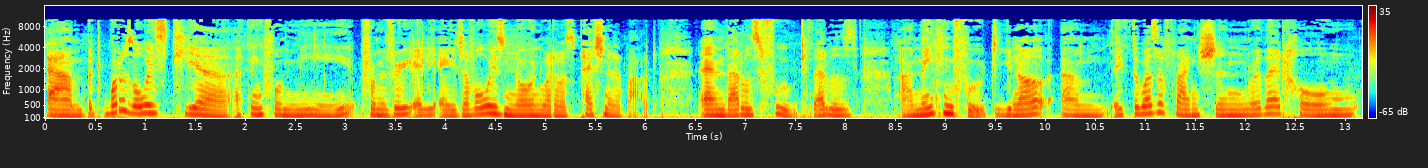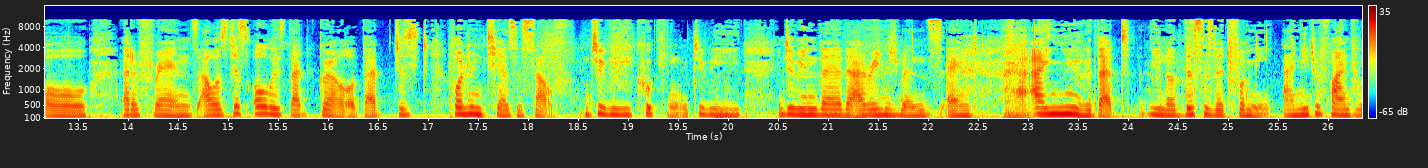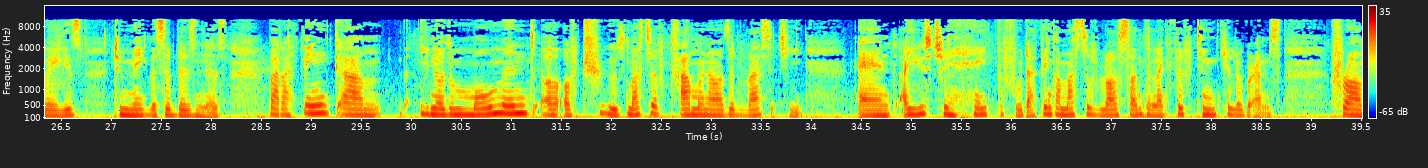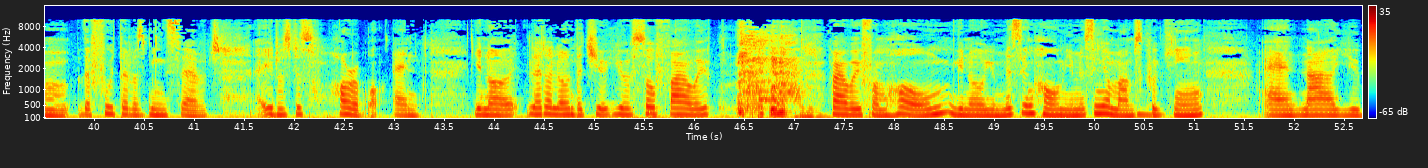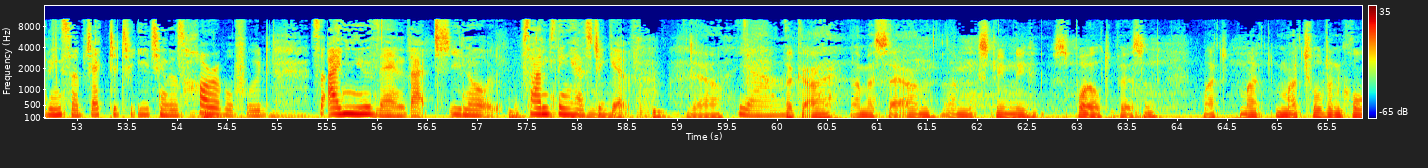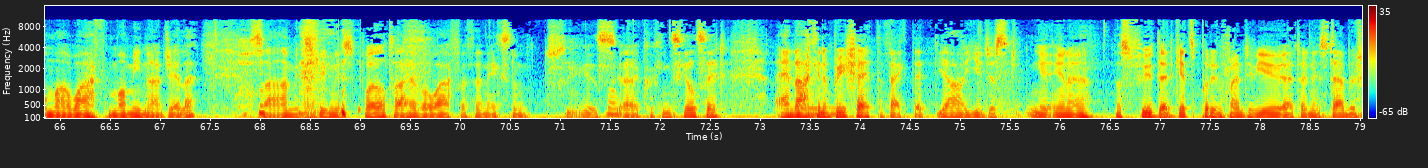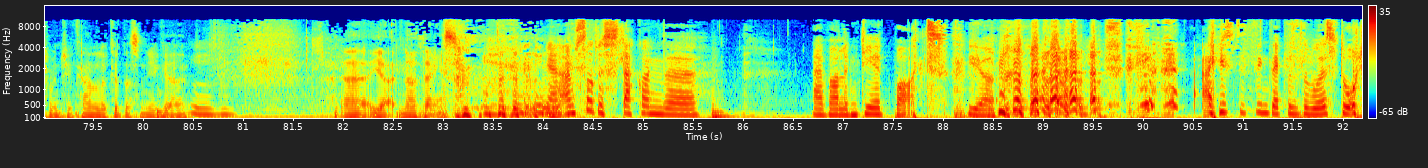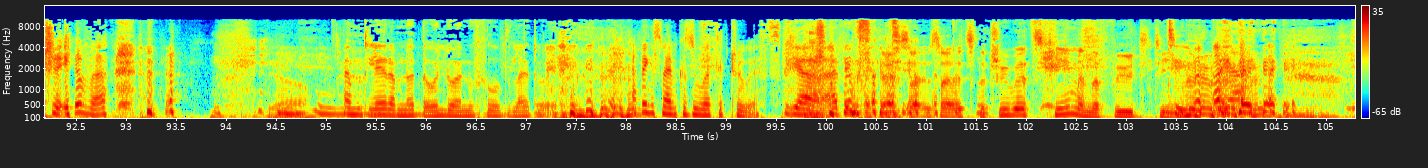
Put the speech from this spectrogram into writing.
Um, but what was always clear, I think for me, from a very early age, I've always known what I was passionate about. And that was food. That was uh, making food. You know, um, if there was a function, whether at home or at a friend's, I was just always that girl that just volunteers herself to be cooking, to be doing the, the arrangements. And I knew that, you know, this is it for me. I need to find ways to make this a business. But I think, um, you know, the moment of, of truth must have come when I was at varsity and I used to hate the food. I think I must have lost something like 15 kilograms from the food that was being served. It was just horrible. And, you know, let alone that you, you're so far away, far away from home, you know, you're missing home, you're missing your mom's mm-hmm. cooking, and now you're being subjected to eating this horrible food. So I knew then that, you know, something has to mm. give. Yeah. Yeah. Look, I, I must say, I'm, I'm an extremely spoiled person. My, my, my children call my wife Mommy Nigella. So I'm extremely spoilt. I have a wife with an excellent uh, cooking skill set. And I can appreciate the fact that, yeah, you just, you, you, know, this food that gets put in front of you at an establishment, you kind of look at this and you go, mm-hmm. uh, yeah, no thanks. yeah, I'm sort of stuck on the I volunteered part. Yeah. I used to think that was the worst torture ever yeah. I'm glad I'm not the only one who feels that way. I think it's maybe because you work at Truworths. Yeah, I think so. Okay, so, so it's the Truworths team and the food team.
